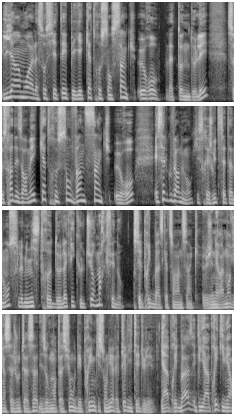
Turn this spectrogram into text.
Il y a un mois, la société payait 405 euros la tonne de lait. Ce sera désormais 425 euros. Et c'est le gouvernement qui se réjouit de cette annonce. Le ministre de l'Agriculture, Marc Fesneau. C'est le prix de base 425. Euh, généralement vient s'ajouter à ça des augmentations ou des primes qui sont liées à la qualité du lait. Il y a un prix de base et puis il y a un prix qui vient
